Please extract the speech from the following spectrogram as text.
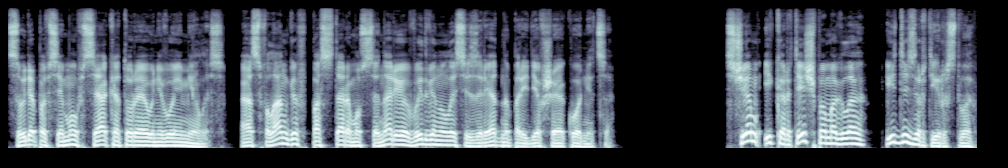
Судя по всему, вся, которая у него имелась, а с флангов по старому сценарию выдвинулась изрядно поредевшая конница. С чем и картечь помогла, и дезертирство.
